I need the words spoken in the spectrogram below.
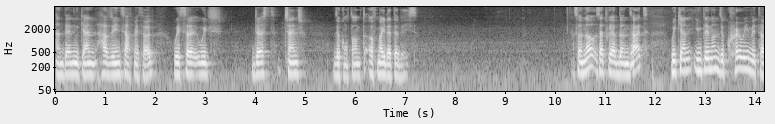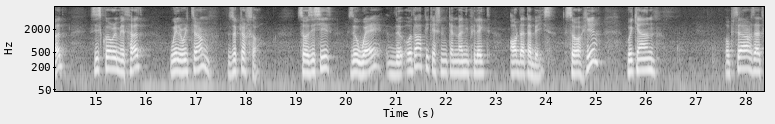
And then we can have the insert method, uh, which just change the content of my database. So now that we have done that, we can implement the query method. This query method will return the cursor. So this is the way the other application can manipulate our database. So here we can observe that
